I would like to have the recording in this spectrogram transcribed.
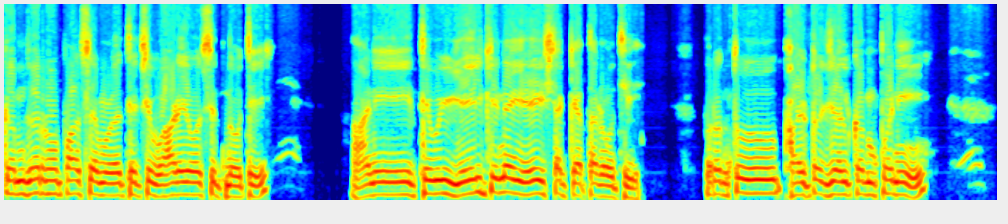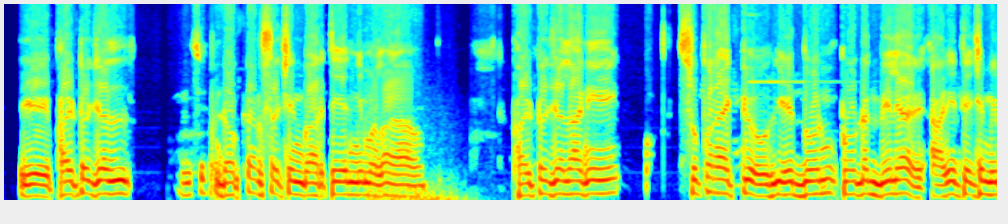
कमजोर रोप असल्यामुळे त्याची वाढ व्यवस्थित नव्हती. आणि ते येईल की नाही येईल शक्यता नव्हती. परंतु फायटोजेल कंपनी हे फायटोजेल डॉक्टर सचिन भारती यांनी मला फायटोजेल आणि सुपर ऍक्टिव्ह हे दोन प्रोडक्ट दिले आहे आणि त्याची मी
